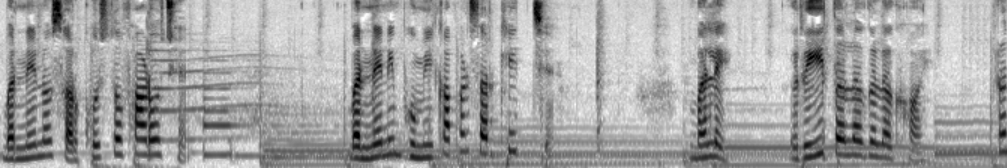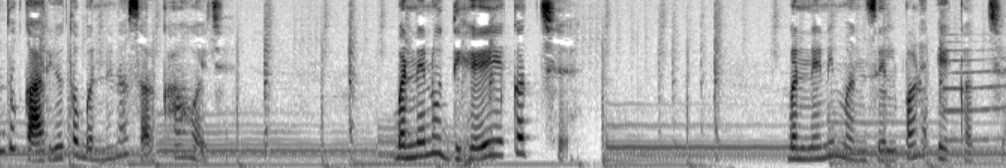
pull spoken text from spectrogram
બંનેનો સરખો જ તો ફાળો છે. બંનેની ભૂમિકા પણ સરખી જ છે. ભલે રીત અલગ અલગ હોય, પરંતુ કાર્યો તો બંનેના સરખા હોય છે. બંનેનું ધ્યેય એક જ છે. બંનેની મંઝિલ પણ એક જ છે.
